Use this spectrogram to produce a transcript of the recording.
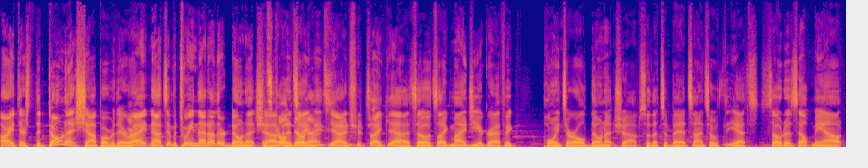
all right, there's the donut shop over there, right? Now it's in between that other donut shop. called and it's Like, donuts. yeah, it's, it's like yeah. So it's like my geographic points are all donut shops, so that's a bad sign. So yeah, sodas helped me out.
